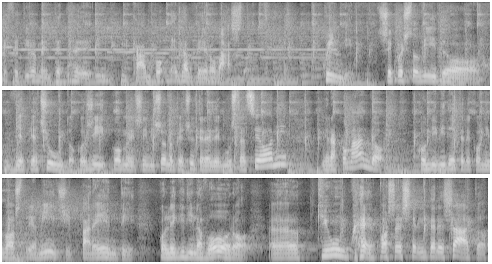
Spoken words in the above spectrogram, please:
effettivamente eh, il, il campo è davvero vasto. Quindi se questo video vi è piaciuto, così come se vi sono piaciute le degustazioni, mi raccomando condividetele con i vostri amici, parenti, colleghi di lavoro, eh, chiunque possa essere interessato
